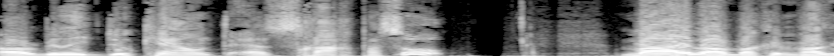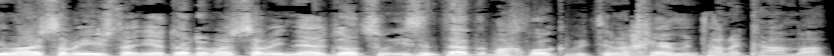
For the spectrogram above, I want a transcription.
are really do count as schach pasul. My So isn't that the machlok between Achirim and Tanakama?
